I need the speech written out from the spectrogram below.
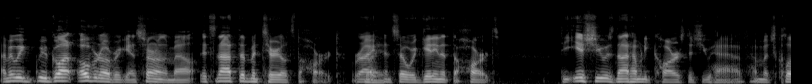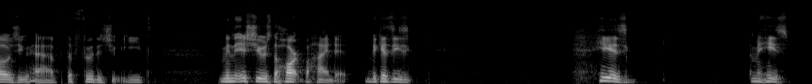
I mean, we, we've gone over and over again, Sermon on the Mount. It's not the material, it's the heart, right? Right. And so we're getting at the heart. The issue is not how many cars that you have, how much clothes you have, the food that you eat. I mean, the issue is the heart behind it because he's, he is, I mean, he's,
